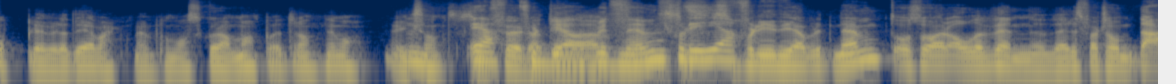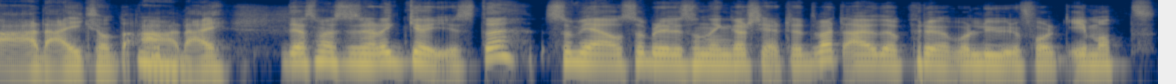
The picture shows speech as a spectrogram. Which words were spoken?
opplever at de har vært med på Maskorama på et eller annet nivå. Ikke sant? Ja, fordi de har blitt nevnt. Fordi, ja. fordi de har blitt nevnt, og så har alle vennene deres vært sånn Det er deg, ikke sant. Det er deg. Det som jeg synes er det gøyeste, som jeg også ble litt sånn engasjert i etter hvert, er jo det å prøve å lure folk i og med at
